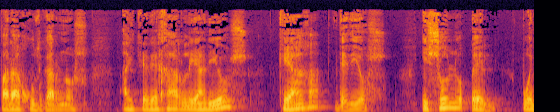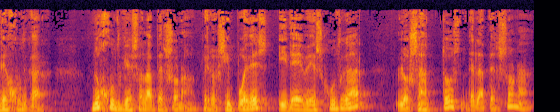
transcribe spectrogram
para juzgarnos. Hay que dejarle a Dios que haga de Dios. Y solo Él puede juzgar. No juzgues a la persona, pero sí puedes y debes juzgar los actos de la persona.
